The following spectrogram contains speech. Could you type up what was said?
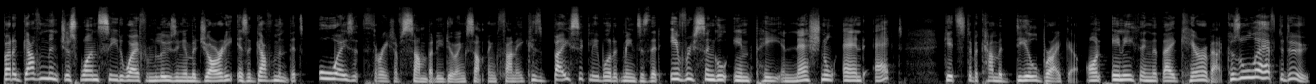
But a government just one seat away from losing a majority is a government that's always at threat of somebody doing something funny. Because basically, what it means is that every single MP in National and Act gets to become a deal breaker on anything that they care about. Because all they have to do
